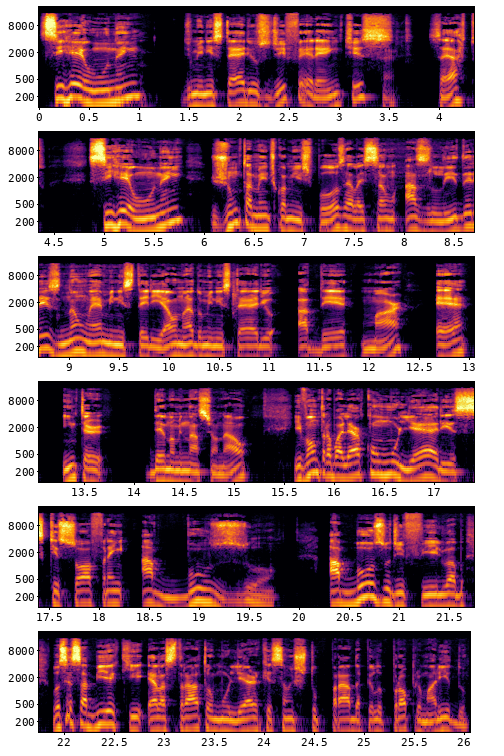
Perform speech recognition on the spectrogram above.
se reúnem de ministérios diferentes, Certo. certo? Se reúnem juntamente com a minha esposa, elas são as líderes, não é ministerial, não é do ministério AD Mar, é interdenominacional, e vão trabalhar com mulheres que sofrem abuso. Abuso de filho. abu- Você sabia que elas tratam mulher que são estuprada pelo próprio marido?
